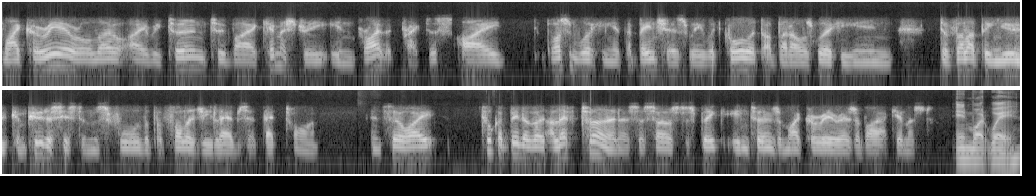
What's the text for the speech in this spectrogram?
My career, although I returned to biochemistry in private practice, I wasn't working at the bench as we would call it, but I was working in developing new computer systems for the pathology labs at that time. And so I took a bit of a, left turn, as so as to speak, in terms of my career as a biochemist. In what way?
